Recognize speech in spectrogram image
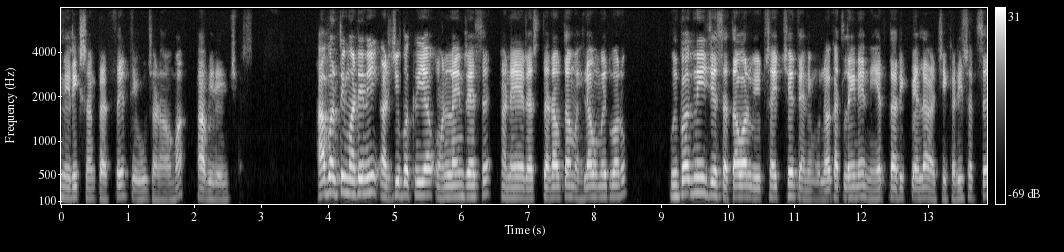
નિરીક્ષણ કરશે તેવું જણાવવામાં આવી રહ્યું છે. આ ભરતી માટેની અરજી પ્રક્રિયા ઓનલાઈન રહેશે અને રસ ધરાવતા મહિલા ઉમેદવારો વિભાગની જે સત્તાવાર વેબસાઇટ છે તેની મુલાકાત લઈને નિયત તારીખ પહેલા અરજી કરી શકશે.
